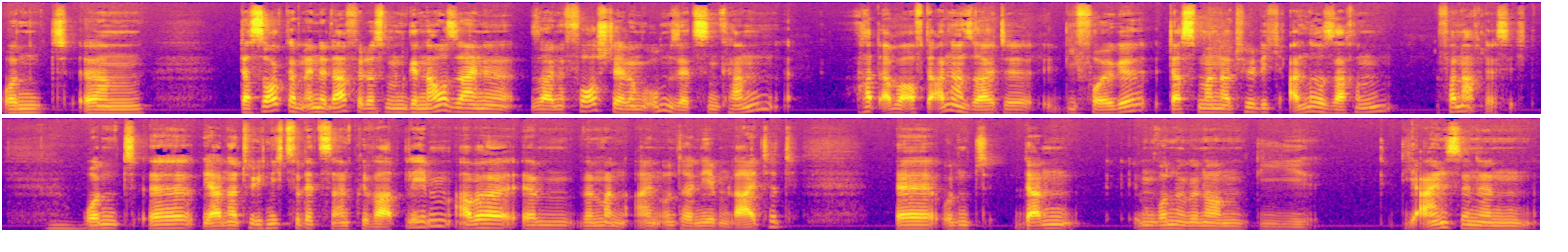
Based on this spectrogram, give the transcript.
Und ähm, das sorgt am Ende dafür, dass man genau seine, seine Vorstellung umsetzen kann, hat aber auf der anderen Seite die Folge, dass man natürlich andere Sachen vernachlässigt. Und äh, ja, natürlich nicht zuletzt sein Privatleben, aber ähm, wenn man ein Unternehmen leitet äh, und dann im Grunde genommen die, die einzelnen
